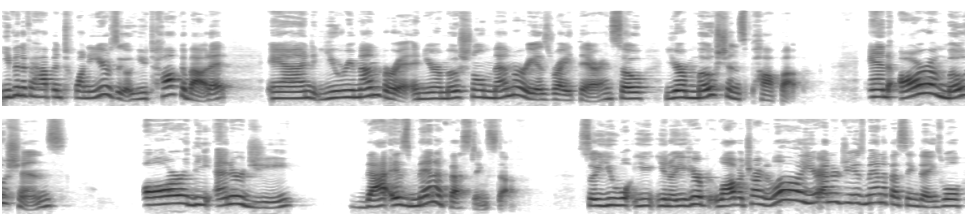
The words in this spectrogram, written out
Even if it happened 20 years ago, you talk about it and you remember it, and your emotional memory is right there. And so your emotions pop up. And our emotions are the energy that is manifesting stuff. So you you you know you hear law of attraction, oh, your energy is manifesting things. Well,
